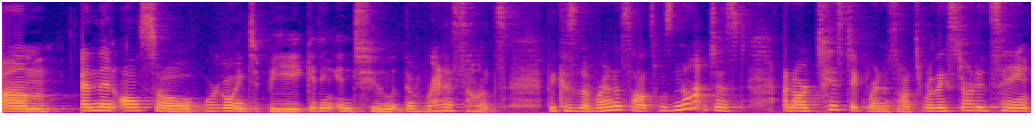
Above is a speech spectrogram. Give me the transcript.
Um, and then also we're going to be getting into the Renaissance because the Renaissance was not just an artistic Renaissance where they started saying,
